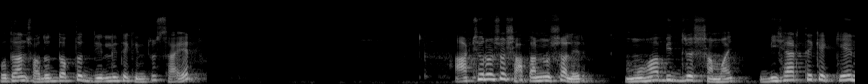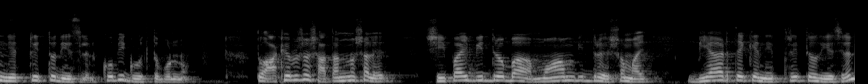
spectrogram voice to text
প্রধান সদর দপ্তর দিল্লিতে, কিন্তু সাইয়ের আঠেরোশো সাতান্ন সালের মহাবিদ্রোহের সময় বিহার থেকে কে নেতৃত্ব দিয়েছিলেন? খুবই গুরুত্বপূর্ণ। তো আঠেরোশো সাতান্ন সালের সিপাহী বিদ্রোহ বা মহাবিদ্রোহের সময় বিহার থেকে নেতৃত্ব দিয়েছিলেন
